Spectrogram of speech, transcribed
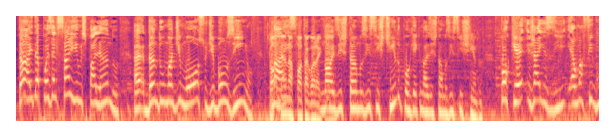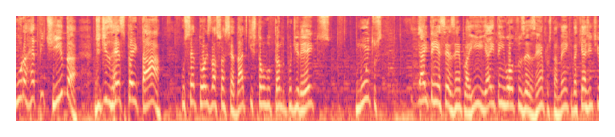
Então aí depois ele saiu espalhando, eh, dando uma de moço, de bonzinho. Tô olhando a foto agora aqui. Nós estamos insistindo, por que, que nós estamos insistindo? Porque existe, é uma figura repetida de desrespeitar os setores da sociedade que estão lutando por direitos. Muitos. E aí tem esse exemplo aí, e aí tem outros exemplos também, que daqui a gente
